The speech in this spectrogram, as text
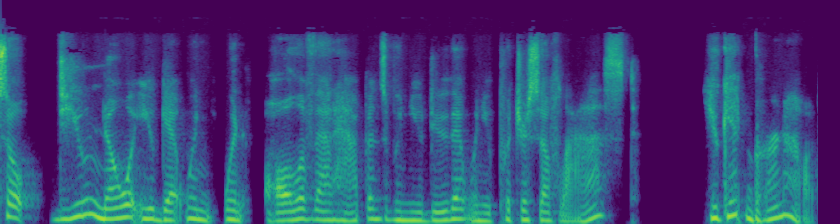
So, do you know what you get when when all of that happens when you do that when you put yourself last? You get burnout.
